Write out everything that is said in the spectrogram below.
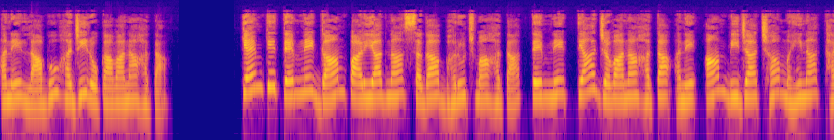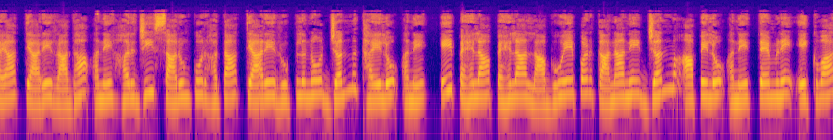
અને લાભુ હજી રોકાવાના હતા. કેમ કે તેમને ગામ પાળિયાદના સગા ભરૂચમાં હતા, તેમને ત્યાં જવાના હતા અને આમ બીજા છ મહિના થયા ત્યારે રાધા અને હરજી સારુંપુર હતા ત્યારે રૂપલનો જન્મ થયેલો અને એ પહેલા પહેલા લાભુએ પણ કાનાને જન્મ આપેલો અને તેમણે એકવાર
